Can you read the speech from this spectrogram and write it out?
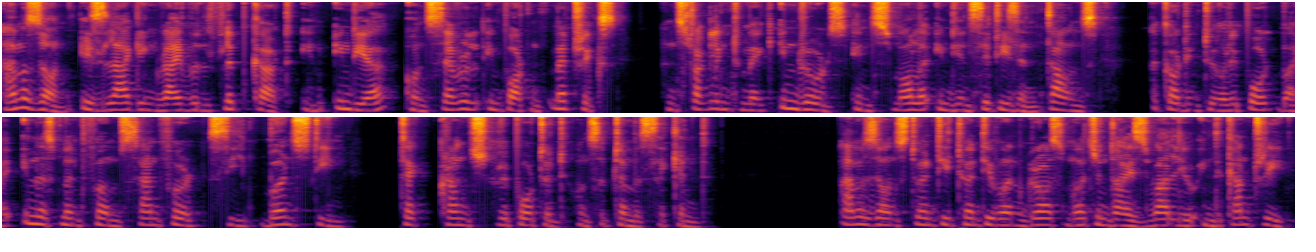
Amazon is lagging rival Flipkart in India on several important metrics and struggling to make inroads in smaller Indian cities and towns, according to a report by investment firm Sanford C. Bernstein, TechCrunch reported on September 2nd. Amazon's 2021 gross merchandise value in the country,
